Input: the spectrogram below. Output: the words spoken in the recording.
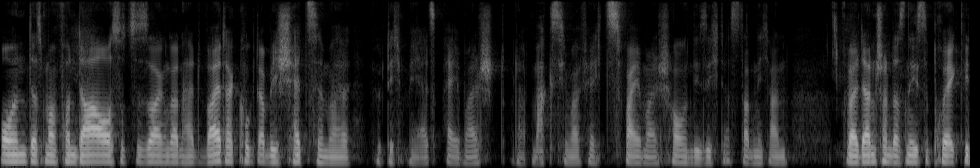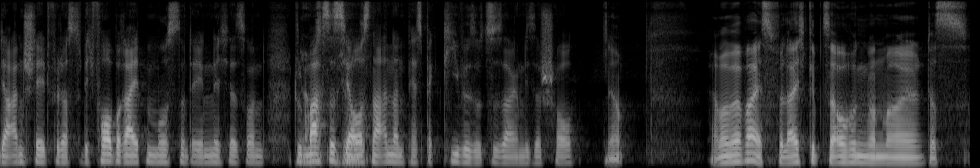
Und dass man von da aus sozusagen dann halt weiter guckt. Aber ich schätze mal, wirklich mehr als einmal oder maximal vielleicht zweimal schauen die sich das dann nicht an. Weil dann schon das nächste Projekt wieder ansteht, für das du dich vorbereiten musst und ähnliches. Und du Ja, machst es ja aus einer anderen Perspektive sozusagen, diese Show. Ja. Aber wer weiß, vielleicht gibt es ja auch irgendwann mal das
